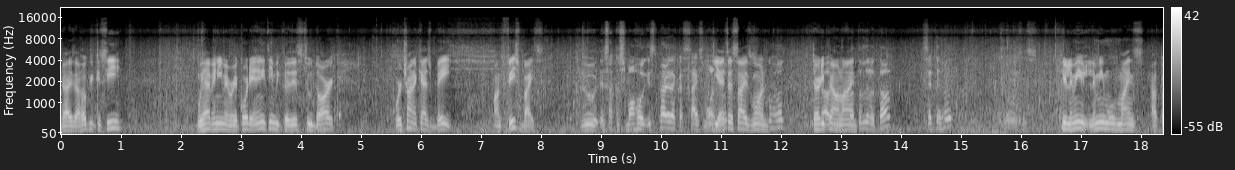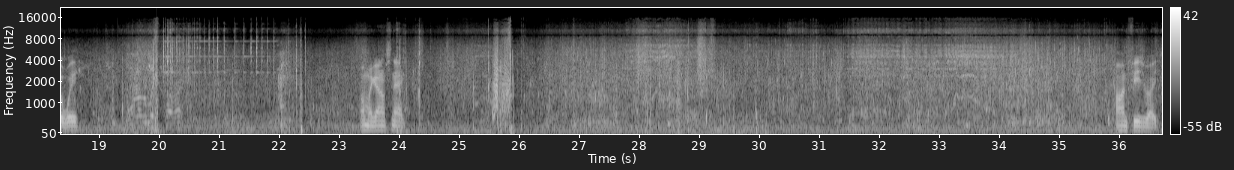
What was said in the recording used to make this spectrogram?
Guys, I hope you can see. We haven't even recorded anything because it's too dark. We're trying to catch bait on fish bites. Dude, it's like a small hook. It's probably like a size one. yeah, hook. it's a size one, hook. 30 Uh, pound line. The little thumb. Set the hook. Yo, this is. Here, let me let me move mine's out the way. Oh my god, I'm snagged. on fish bite.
